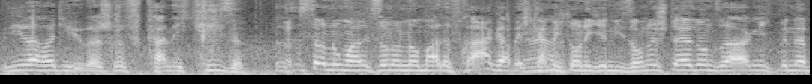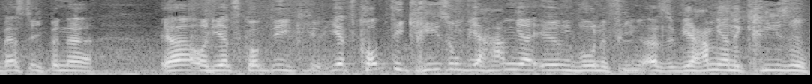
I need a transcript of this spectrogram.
Wie war heute die Überschrift, kann ich Krise? Das ist doch nun mal so eine normale Frage, aber ich ja. kann mich doch nicht in die Sonne stellen und sagen, ich bin der Beste, ich bin der, ja, und jetzt kommt die, jetzt kommt die Krise und wir haben ja irgendwo eine, also wir haben ja eine Krise,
